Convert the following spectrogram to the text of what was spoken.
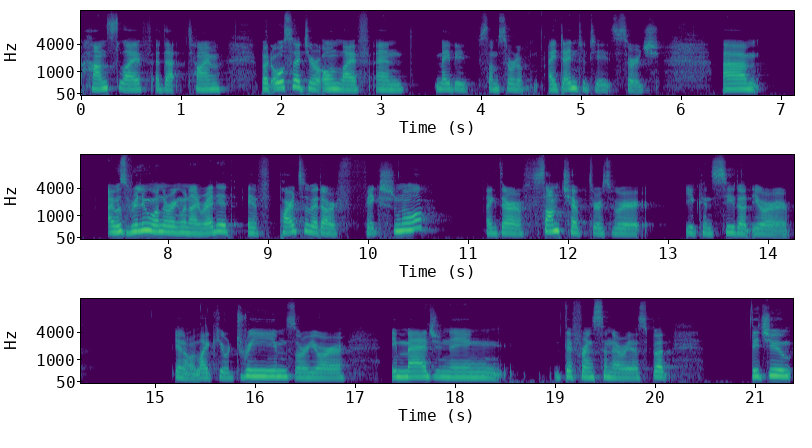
Hans' life at that time, but also at your own life, and maybe some sort of identity search. Um, I was really wondering when I read it if parts of it are fictional. Like there are some chapters where you can see that you're, you know, like your dreams or you're imagining different scenarios. But did you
